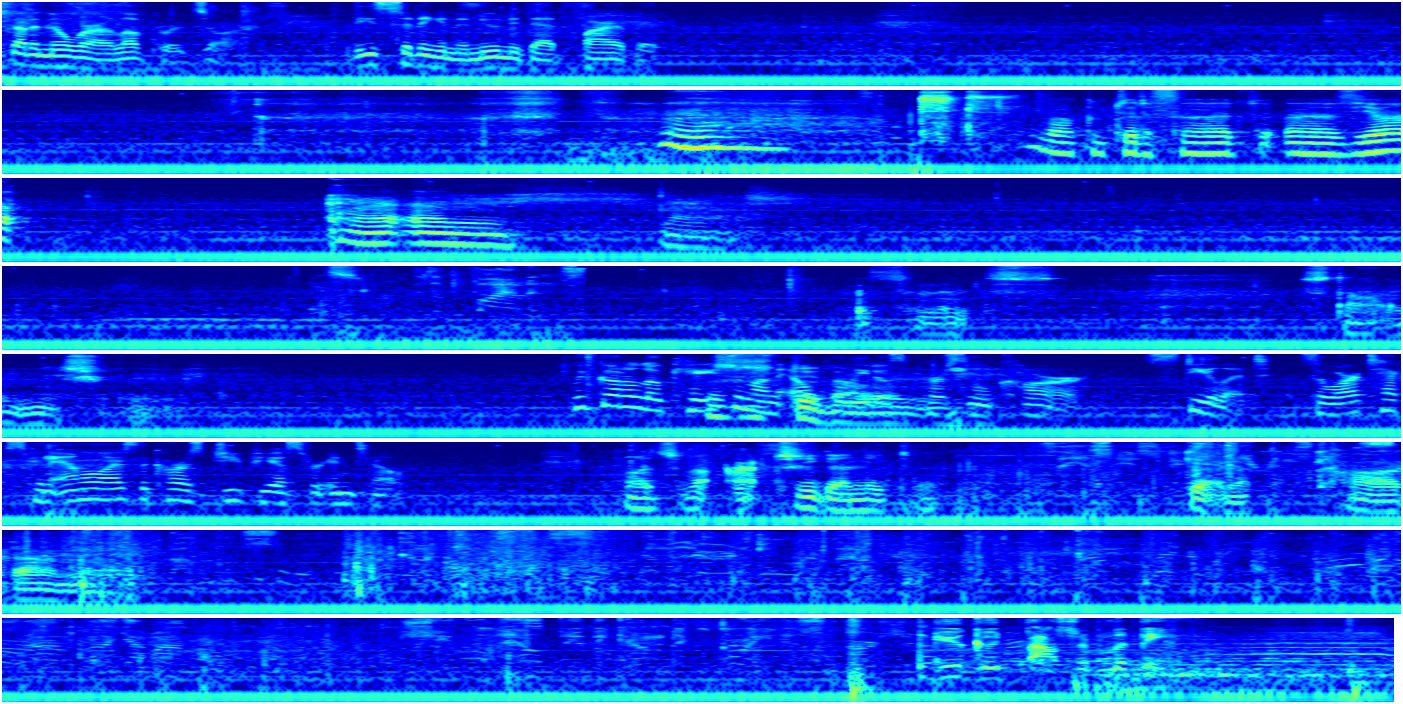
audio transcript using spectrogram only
We've got to know where our lovebirds are. He's sitting in an Unidad firebase. Welcome to the third uh, viewer. Uh, um, now. Let's start a mission. We've got a location on El Polito's personal car. Steal it, so our techs can analyze the car's GPS for intel. Right, so we're actually gonna need to get in a car down there. you could possibly be.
